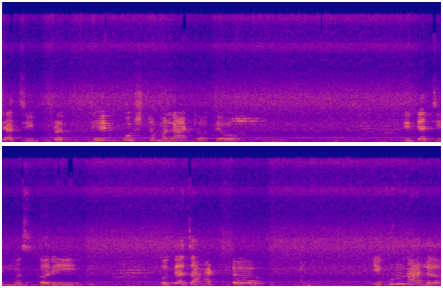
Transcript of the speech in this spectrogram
त्याची प्रत्येक गोष्ट मला आठवते हो. ती त्याची मस्करी तो त्याचा हट्ट. इकडून आलं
